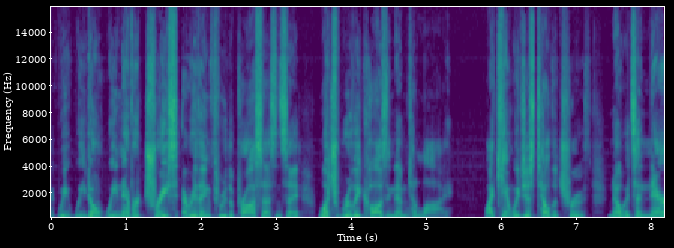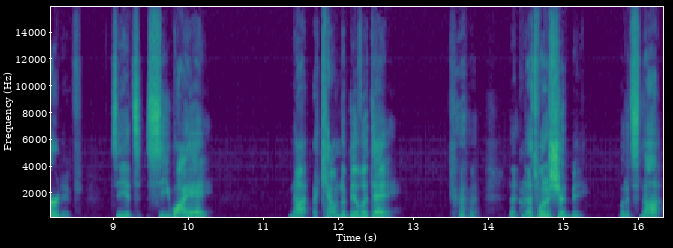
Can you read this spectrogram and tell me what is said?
Like we we don't we never trace everything through the process and say what's really causing them to lie. Why can't we just tell the truth? No, it's a narrative. See, it's CYA, not accountability. that, that's what it should be, but it's not.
